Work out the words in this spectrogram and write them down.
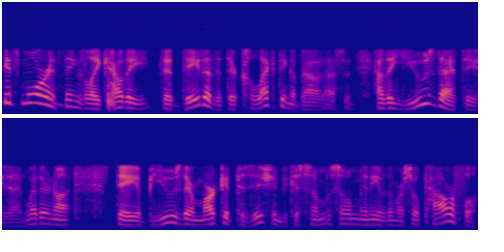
it's more in things like how they the data that they're collecting about us and how they use that data and whether or not they abuse their market position because some so many of them are so powerful.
